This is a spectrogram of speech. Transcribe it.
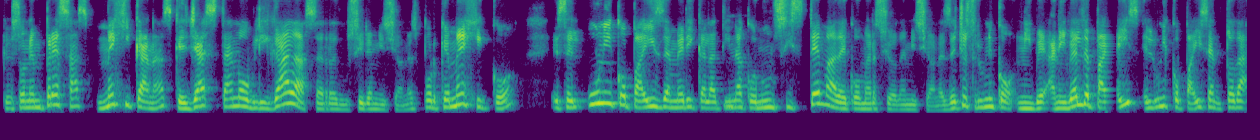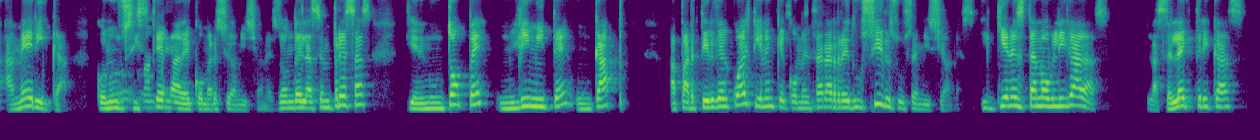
que son empresas mexicanas que ya están obligadas a reducir emisiones, porque México es el único país de América Latina con un sistema de comercio de emisiones. De hecho, es el único a nivel de país, el único país en toda América con un sistema de comercio de emisiones, donde las empresas tienen un tope, un límite, un cap, a partir del cual tienen que comenzar a reducir sus emisiones. ¿Y quiénes están obligadas? Las eléctricas,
